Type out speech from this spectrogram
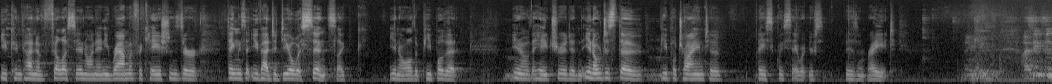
you can kind of fill us in on any ramifications or things that you've had to deal with since, like, you know, all the people that, you know, the hatred and, you know, just the people trying to basically say what you're, isn't right. Thank you. I think the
